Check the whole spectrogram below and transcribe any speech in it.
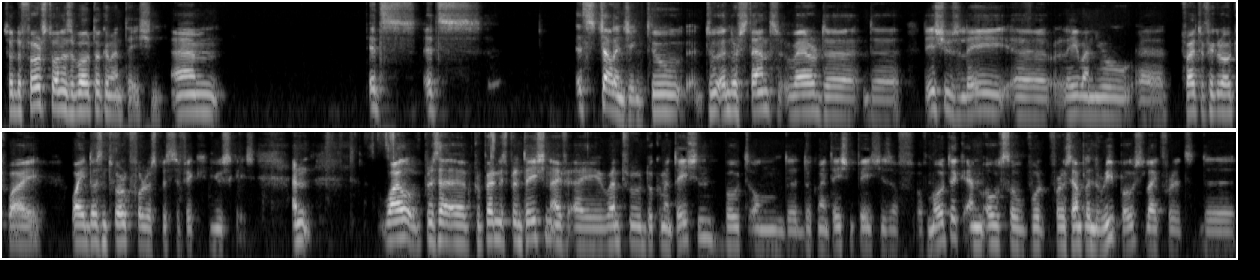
So the first one is about documentation. Um, it's it's it's challenging to to understand where the the, the issues lay uh, lay when you uh, try to figure out why why it doesn't work for a specific use case. And while pre uh, preparing this presentation, I've, i went through documentation, both on the documentation pages of, of Mautic and also, for, for example, in the repos, like for it, the,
